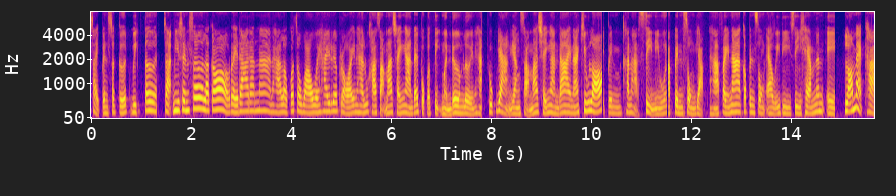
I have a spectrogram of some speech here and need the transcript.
ใส่เป็นสเกิร์ตวิกเตอร์จะมีเซ็นเซอร์แล้วก็เรดาร์ด้านหน้านะคะ เราก็จะเว้าไว้ให้เรียบร้อยนะคะ ลูกค้าสามารถใช้งานได้ปกติเหมือนเดิมเลยนะคะทุกอย่างยังสามารถใช้งานได้นะ คิ้วล้อเป็นขนาด 4 นิ้วนะเป็นทรงหยักนะคะไฟหน้าก็เป็นทรง LED C cam นั่นเองล้อแม็กค่ะ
